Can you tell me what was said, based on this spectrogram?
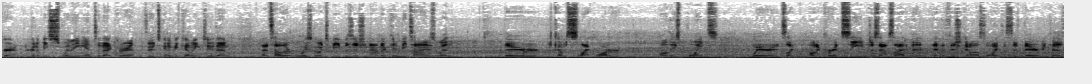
current. They're going to be swimming into that current. The food's going to be coming to them. That's how they're always going to be positioned. Now, there can be times when there becomes slack water on these points where it's like on a current seam just outside of it and the fish can also like to sit there because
